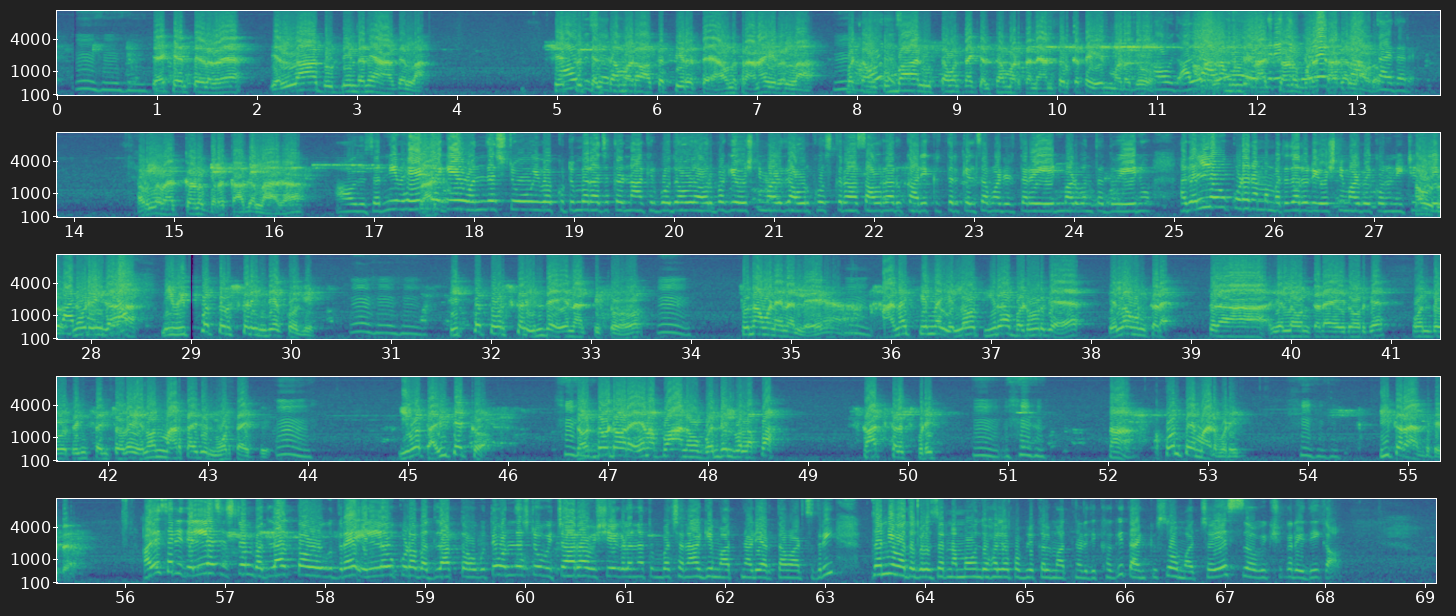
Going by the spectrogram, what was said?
ಯಾಕೆ ಅಂತ ಹೇಳಿದ್ರೆ ಎಲ್ಲಾ ದುಡ್ಡಿಂದನೇ ಆಗಲ್ಲ. ಕ್ಷೇತ್ರ ಕೆಲಸ ಮಾಡೋ ಆಸಕ್ತಿ ಇರುತ್ತೆ. ಅವನ ಪ್ರಾಣ ಇರಲ್ಲ. ಬಟ್ ಅವ್ನು ತುಂಬಾ ನಿಷ್ಠಾವಂತ ಕೆಲಸ ಮಾಡ್ತಾನೆ. ಅಂತವ್ರ ಕತೆ ಏನ್ ಮಾಡೋದು? ಅವ್ರೆಲ್ಲ ಅವರು ಮುಂದೆ ರಾಜಕಾರಣಕ್ಕೆ ಬರಕ್ ಆಗಲ್ಲ ಅವರು. ಅವ್ರೆಲ್ಲ ರಾಜಕಾರಣಕ್ಕೆ ಬರಕ್ ಆಗಲ್ಲ ಆಗ? ಹೌದು ಸರ್. ನೀವು ಹೇಳಿದಾಗೆ ಒಂದಷ್ಟು ಇವಾಗ ಕುಟುಂಬ ರಾಜಕಾರಣ ಆಗಿರ್ಬೋದು ಅವ್ರು ಅವ್ರ ಬಗ್ಗೆ ಯೋಚನೆ ಮಾಡಿದ್ರೆ ಅವ್ರಿಗೋಸ್ಕರ ಸಾವಿರಾರು ಕಾರ್ಯಕರ್ತರು ಕೆಲಸ ಮಾಡಿರ್ತಾರೆ. ಏನ್ ಮಾಡುವಂತದ್ದು ಏನು? ಅದೆಲ್ಲವೂ ಕೂಡ ನಮ್ಮ ಮತದಾರರು ಯೋಚನೆ ಮಾಡ್ಬೇಕು ಅನ್ನೋ ನಿಟ್ಟಿನಲ್ಲಿ ನೋಡಿ ಈಗ ನೀವು ಇಪ್ಪತ್ತು ವರ್ಷಗಳ ಹಿಂದೆ ಹೋಗಿ. ಹ್ಮ್ ಹ್ಮ್ ಹ್ಮ್. ಇಪ್ಪತ್ತು ವರ್ಷಗಳ ಹಿಂದೆ ಏನಾಗ್ತಿತ್ತು? ಚುನಾವಣೆನಲ್ಲಿ ಹಣಕ್ಕಿನ್ನ ಎಲ್ಲೋ ತೀರಾ ಬಡವ್ರಿಗೆ ಎಲ್ಲ ಒಂದ್ ಕಡೆ ಎಲ್ಲ ಒಂದ್ ಕಡೆ ಇರೋರ್ಗೆ ಒಂದು ಡ್ರಿಂಕ್ಸ್ ಹಂಚೋದು ಏನೋ ಒಂದ್ ಮಾಡ್ತಾ ಇದ್ವಿ ನೋಡ್ತಾ ಇದ್ವಿ. ಇವತ್ ಇವತ್ತು ಐಟೆಕ್ ದೊಡ್ಡ ದೊಡ್ಡವ್ರ ಏನಪ್ಪಾ ನಾವು ಬಂದಿಲ್ವಲ್ಲಪ್ಪ? ಸ್ಕಾಚ್ ಕಳಿಸ್ಬಿಡಿ. ಹಾ ಫೋನ್ ಪೇ ಮಾಡ್ಬಿಡಿ. ಈ ತರ ಆಗ್ಬಿಟ್ಟಿದೆ. ಅದೇ ಸರ್, ಇದೆಲ್ಲ ಸಿಸ್ಟಮ್ ಬದಲಾಗ್ತಾ ಹೋಗಿದ್ರೆ ಎಲ್ಲವೂ ಕೂಡ ಬದಲಾಗ್ತಾ ಹೋಗುತ್ತೆ. ಒಂದಷ್ಟು ವಿಚಾರ ವಿಷಯಗಳನ್ನ ತುಂಬಾ ಚೆನ್ನಾಗಿ ಮಾತನಾಡಿ ಅರ್ಥ ಮಾಡಿಸಿದ್ರಿ ಧನ್ಯವಾದಗಳು ಸರ್, ನಮ್ಮ ಒಂದು ಹಲೋ ಪಬ್ಲಿಕ್ ಅಲ್ಲಿ ಮಾತನಾಡಿದಕ್ಕಾಗಿ thank you so much yes ವೀಕ್ಷಕರ, ಇದೀಗ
